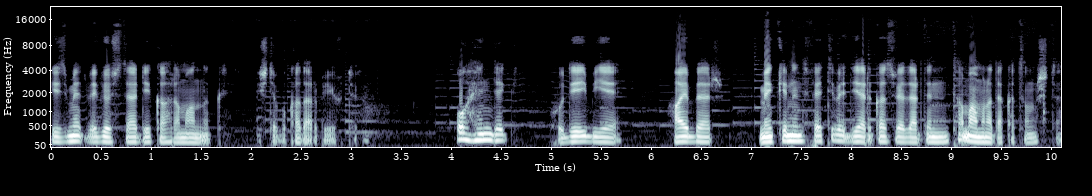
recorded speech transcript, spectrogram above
hizmet ve gösterdiği kahramanlık işte bu kadar büyüktü. O Hendek, Hudeybiye, Hayber, Mekke'nin fethi ve diğer gazvelerden tamamına da katılmıştı.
